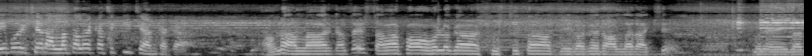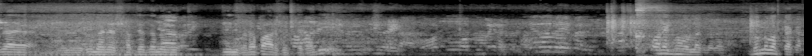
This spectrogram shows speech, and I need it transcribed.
এই বয়সে আর আল্লাহ তালার কাছে কি চান কাকা? আমরা আল্লাহর কাছে চাওয়া পাওয়া হলো গা সুস্থতা যেভাবে আল্লাহ রাখছে। মানে এইভাবে মানে ইমানের সাথে যেন দিন করা পার করতে পারি। অনেক ভালো লাগল, ধন্যবাদ কাকা।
